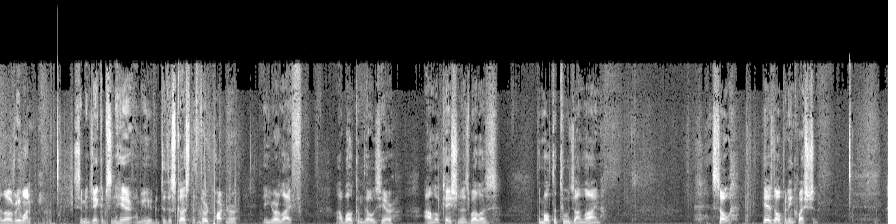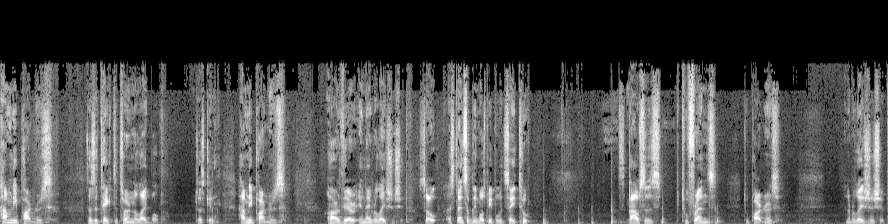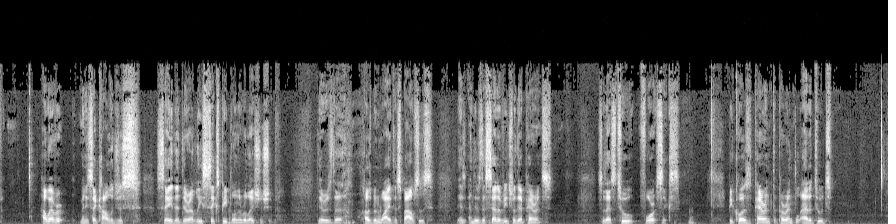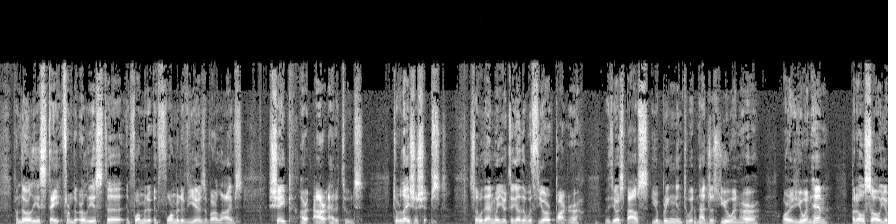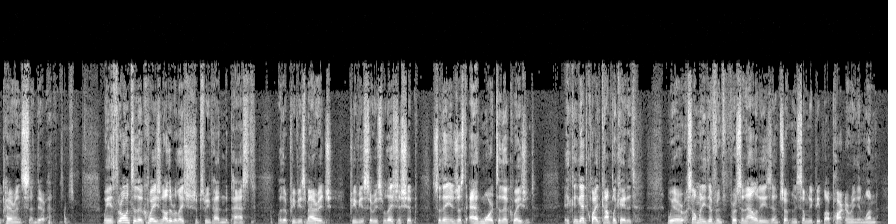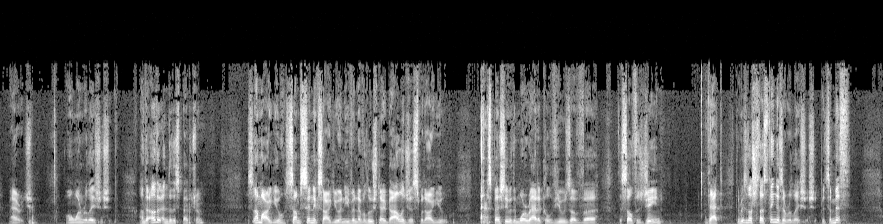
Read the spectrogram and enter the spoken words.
Hello, everyone. Simon Jacobson here, and we're here to discuss the third partner in your life. I welcome those here on location as well as the multitudes online. So, here's the opening question How many partners does it take to turn the light bulb? Just kidding. How many partners are there in a relationship? So, ostensibly, most people would say two spouses, two friends, two partners in a relationship. However, many psychologists say that there are at least six people in the relationship. There is the husband, wife, the spouses, and there's the set of each of their parents. So that's two, four, six. Because parent, parental attitudes from the earliest state, from the earliest uh, informative, informative years of our lives, shape our, our attitudes to relationships. So then, when you're together with your partner, with your spouse, you're bringing into it not just you and her, or you and him, but also your parents and their attitudes. When you throw into the equation other relationships we've had in the past, whether previous marriage, previous serious relationship, so then you just add more to the equation. It can get quite complicated where so many different personalities and certainly so many people are partnering in one marriage or one relationship. On the other end of the spectrum, some argue, some cynics argue, and even evolutionary biologists would argue, especially with the more radical views of uh, the selfish gene, that there is no such thing as a relationship. It's a myth.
